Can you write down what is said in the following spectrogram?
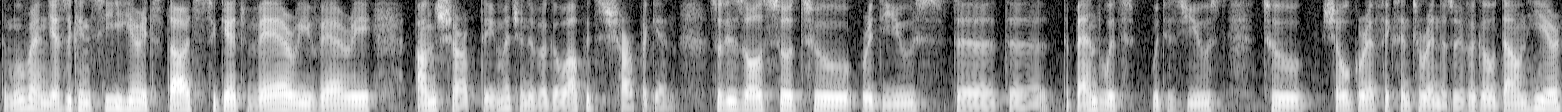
the mover, and as you can see here, it starts to get very, very unsharp the image and if I go up it's sharp again. So this is also to reduce the, the, the bandwidth which is used to show graphics and to render. So if I go down here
